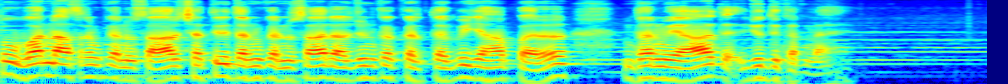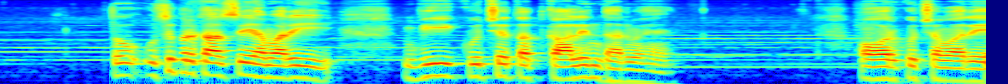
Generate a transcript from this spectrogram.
तो वर्ण आश्रम के अनुसार, क्षत्रिय धर्म के अनुसार अर्जुन का कर्तव्य यहाँ पर धर्मयाद युद्ध करना है। तो उसी प्रकार से हमारी भी कुछ तत्कालीन धर्म हैं और कुछ हमारे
